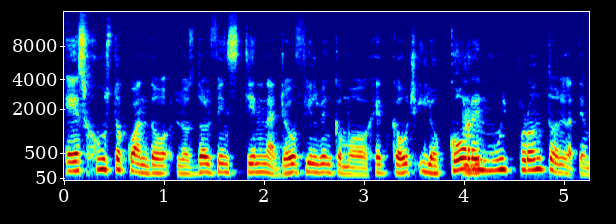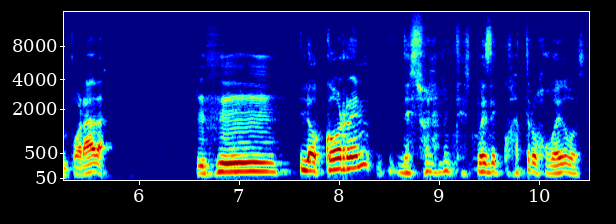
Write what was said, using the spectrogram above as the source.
es justo cuando los Dolphins tienen a Joe Philbin como head coach y lo corren muy pronto en la temporada. Lo corren de solamente después de cuatro juegos.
